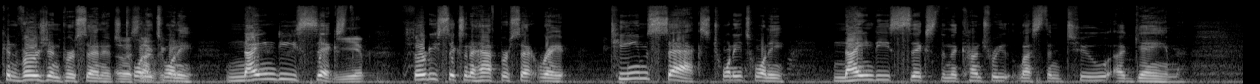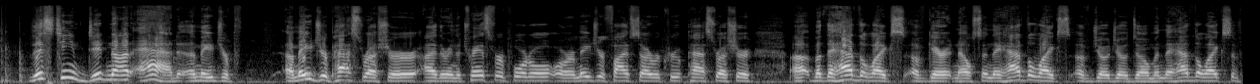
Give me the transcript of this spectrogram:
conversion percentage, Oh, it's not gonna be 2020, 96. Yep. 36.5% rate. Team sacks, 2020, 96th in the country, less than two a game. This team did not add a major a major pass rusher either in the transfer portal or a major five-star recruit pass rusher, uh, but they have the likes of Garrett Nelson, they have the likes of JoJo Domann, they have the likes of,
